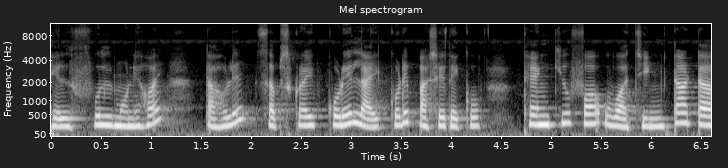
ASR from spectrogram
হেল্পফুল মনে হয়, তাহলে সাবস্ক্রাইব করে, লাইক করে পাশে থেকো। Thank you for watching. Tata!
